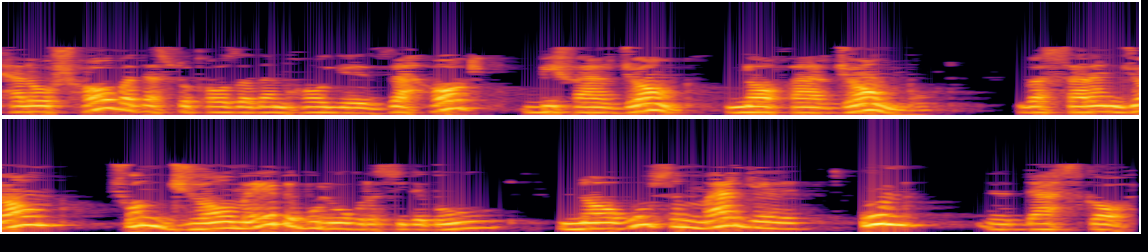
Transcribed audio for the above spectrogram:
تلاش ها و دست و پا زدن های زحاک بیفرجام نافرجام بود و سرانجام چون جامعه به بلوغ رسیده بود ناقوس مرگ اون دستگاه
